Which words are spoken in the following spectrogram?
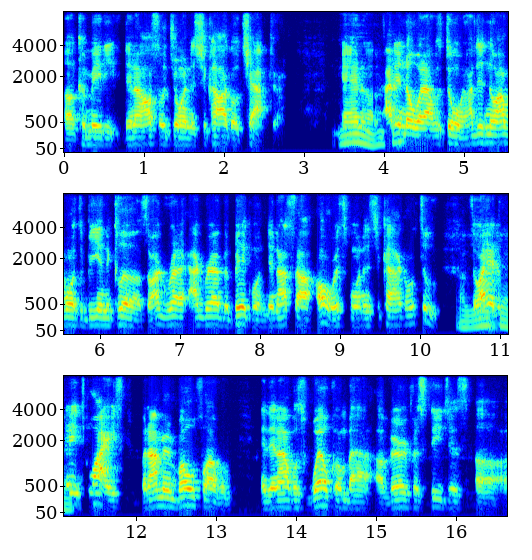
uh, committee. Then I also joined the Chicago chapter. And uh, Mm, I didn't know what I was doing. I didn't know I wanted to be in the club. So I grabbed I grabbed the big one. Then I saw, oh, it's one in Chicago too. So I had to that. pay twice, but I'm in both of them. And then I was welcomed by a very prestigious uh,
